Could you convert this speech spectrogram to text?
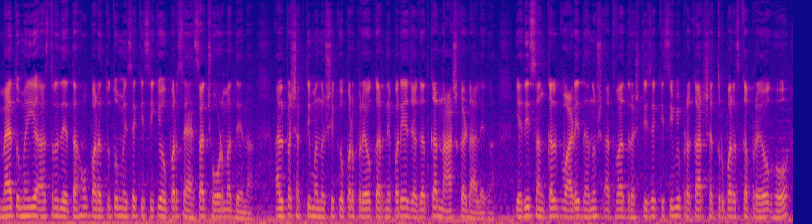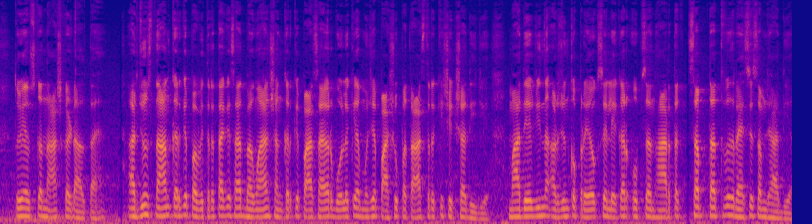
मैं तुम्हें यह अस्त्र देता हूँ, परंतु तुम इसे किसी के ऊपर सहसा छोड़ मत देना। अल्पशक्ति मनुष्य के ऊपर प्रयोग करने पर यह जगत का नाश कर डालेगा। यदि संकल्प वाड़ी धनुष अथवा दृष्टि से किसी भी प्रकार शत्रु पर इसका प्रयोग हो तो यह उसका नाश कर डालता है। अर्जुन स्नान करके पवित्रता के साथ भगवान शंकर के पास आए और बोले कि अब मुझे पाशुपतास्त्र की शिक्षा दीजिए। महादेव जी ने अर्जुन को प्रयोग से लेकर उपसंहार तक सब तत्व रहस्य समझा दिया।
